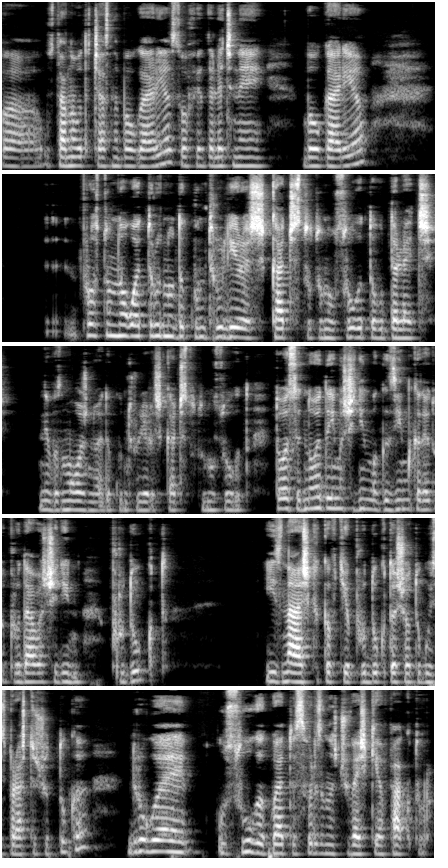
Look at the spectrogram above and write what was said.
а, останалата част на България. София далеч не е България просто много е трудно да контролираш качеството на услугата отдалече. Невъзможно е да контролираш качеството на услугата. Тоест, едно е да имаш един магазин, където продаваш един продукт и знаеш какъв ти е продукт, защото го изпращаш от тук. Друго е услуга, която е свързана с човешкия фактор.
